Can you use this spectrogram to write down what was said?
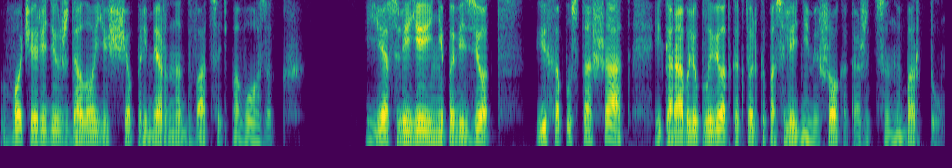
В очереди ждало еще примерно двадцать повозок. Если ей не повезет, их опустошат, и корабль уплывет, как только последний мешок окажется на борту.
